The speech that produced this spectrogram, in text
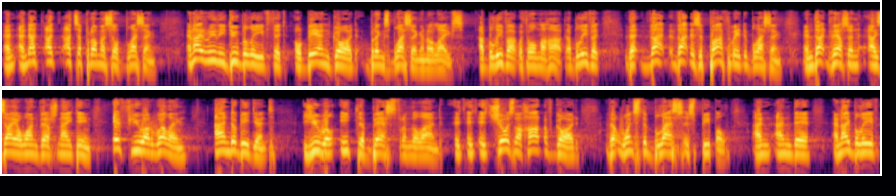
And, and that, that that's a promise of blessing. And I really do believe that obeying God brings blessing in our lives. I believe that with all my heart. I believe it, that, that that is a pathway to blessing. And that verse in Isaiah 1 verse 19, if you are willing and obedient, you will eat the best from the land. It, it, it shows the heart of God that wants to bless his people. And, and, uh, and I believe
